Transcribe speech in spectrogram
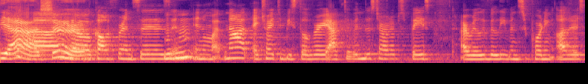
Yeah, uh, sure. Mm-hmm. You know, conferences and, and whatnot. I try to be still very active in the startup space. I really believe in supporting others,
